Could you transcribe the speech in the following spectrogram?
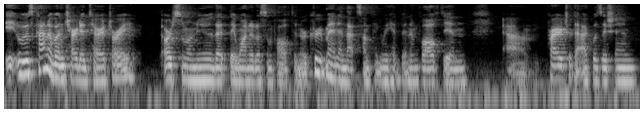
it was kind of uncharted territory. Arsenal knew that they wanted us involved in recruitment, and that's something we had been involved in um, prior to the acquisition,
